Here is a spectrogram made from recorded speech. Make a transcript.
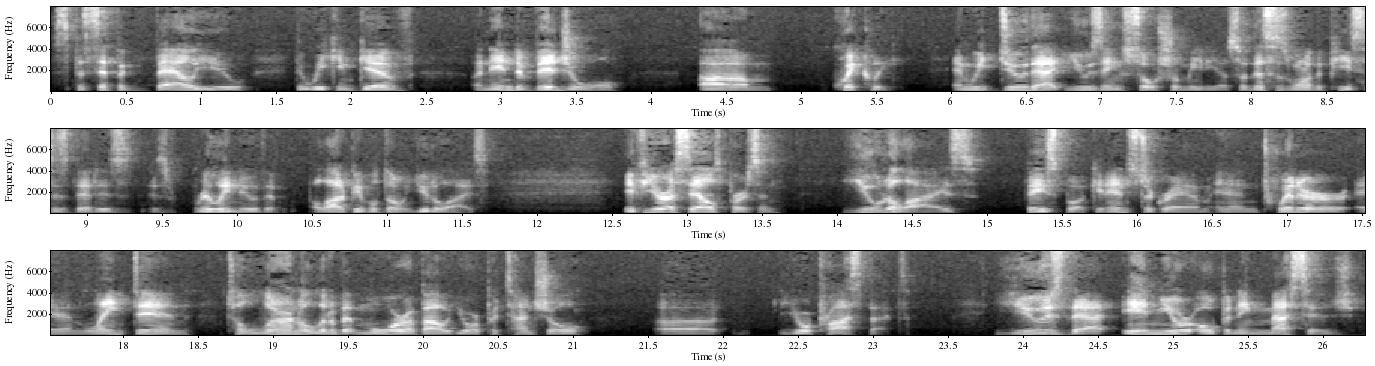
specific value that we can give an individual um, quickly. And we do that using social media. So, this is one of the pieces that is, is really new that a lot of people don't utilize. If you're a salesperson, utilize Facebook and Instagram and Twitter and LinkedIn to learn a little bit more about your potential, uh, your prospect. Use that in your opening message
